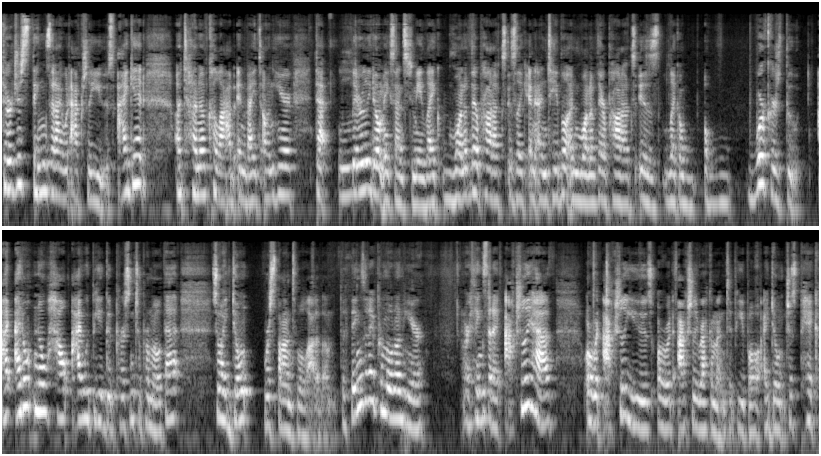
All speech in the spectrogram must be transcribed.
they're just things that I would actually use. I get a ton of collab invites on here that literally don't make sense to me. Like one of their products is like an end table and one of their products is like a, a worker's boot. I, I don't know how I would be a good person to promote that. So I don't respond to a lot of them. The things that I promote on here are things that I actually have or would actually use or would actually recommend to people. I don't just pick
